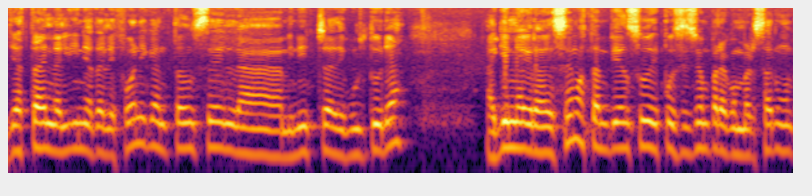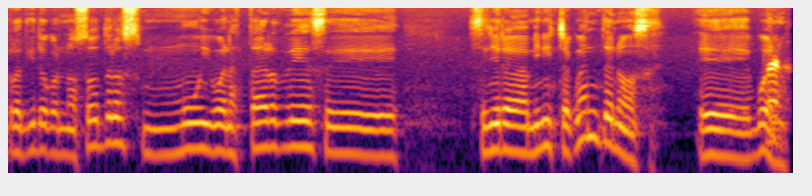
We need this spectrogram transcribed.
Ya está en la línea telefónica entonces la ministra de Cultura, a quien le agradecemos también su disposición para conversar un ratito con nosotros. Muy buenas tardes. Eh, Señora ministra, cuéntenos. Eh, bueno,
